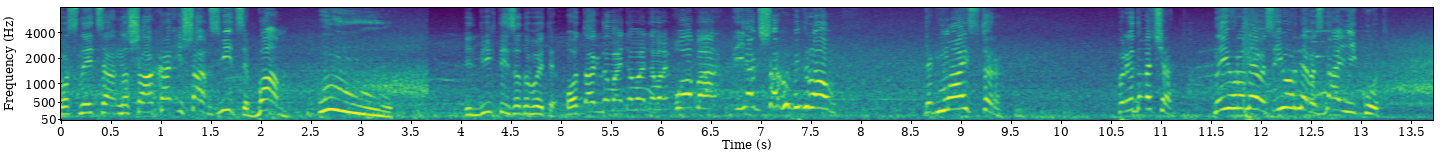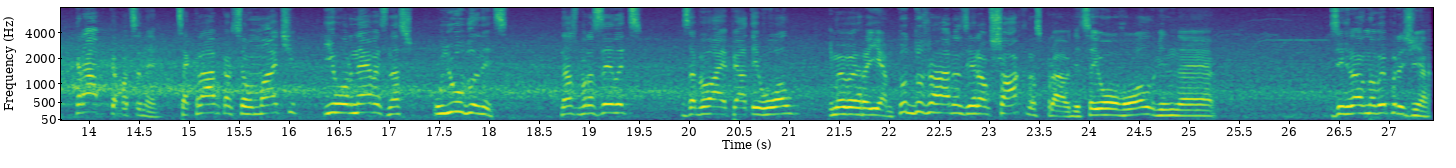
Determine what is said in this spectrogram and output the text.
Косниця на шаха і шах звідси. Бам! Ууу! Підбігти і задавити. Отак, давай, давай, давай. Опа! Як шах обіграв! Як майстер! Передача на Ігора Невеса. Ігор Невес, дальній кут. Крапка, пацани. Це крапка в цьому матчі. Ігор Невес, наш улюбленець, наш бразилець, забиває п'ятий гол. І ми виграємо. Тут дуже гарно зіграв шах, насправді. Це його гол. Він е... зіграв на випередження.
